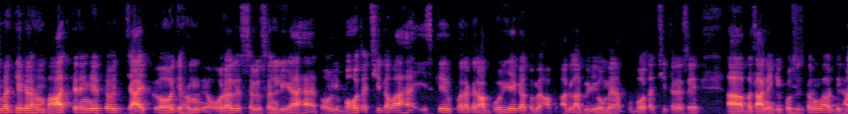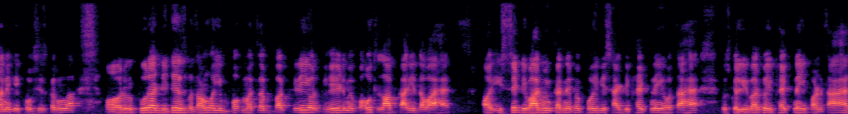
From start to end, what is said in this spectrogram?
नंबर की अगर हम बात करेंगे तो जायक्लोज हमने ओरल सोल्यूशन लिया है और ये बहुत अच्छी दवा है। इसके ऊपर अगर आप बोलिएगा तो मैं अगला वीडियो में आपको बहुत अच्छी तरह से बताने की कोशिश करूँगा और दिखाने की कोशिश करूँगा। और पूरा डिटेल्स बताऊँगा। ये मतलब बकरी और भेड़ में बहुत लाभकारी दवा है। और इससे डिवार्मिंग करने पर कोई भी साइड इफ़ेक्ट नहीं होता है, उसको लीवर को इफ़ेक्ट नहीं पड़ता है,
